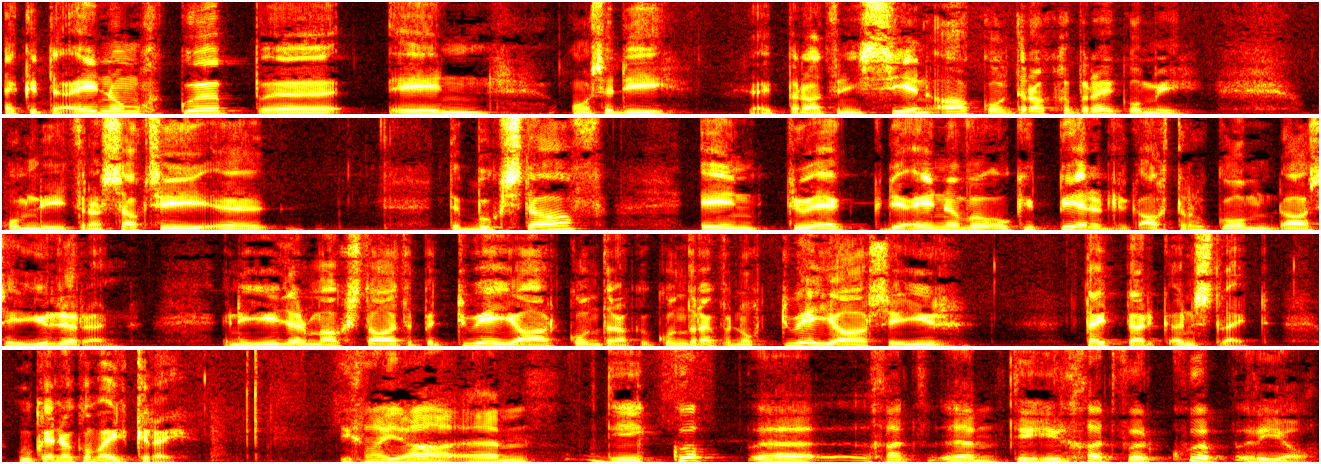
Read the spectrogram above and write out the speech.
ek het 'n eiendom gekoop uh, en ons het die hy praat van die CNA kontrak gebruik om die om die transaksie uh, te boekstaaf en toe ek die einde wou okkupeer het ek agtergekom daar's 'n huurder in. En die huurder maak staat op 'n 2 jaar kontrak 'n kontrak wat nog 2 jaar se huur tydperk insluit. Hoe kan ek hom uitkry? Ek gaan ja ehm um, die koop uh, gaan ehm um, die huurgat voor koop reël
